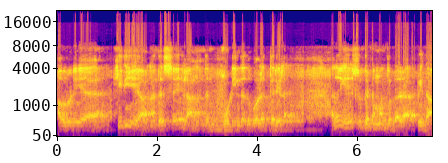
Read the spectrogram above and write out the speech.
அவருடைய கிரியானது செயலானது முடிந்தது போல தெரியல. அதான் இயேசு கிட்டமா சொல்றாரு. பிதா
